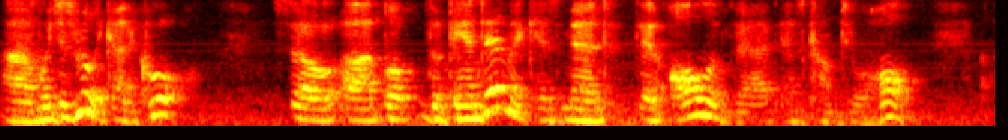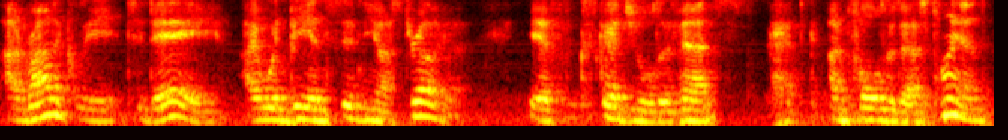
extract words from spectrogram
Um, which is really kind of cool. So, uh, but the pandemic has meant that all of that has come to a halt. Ironically, today I would be in Sydney, Australia if scheduled events had unfolded as planned.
